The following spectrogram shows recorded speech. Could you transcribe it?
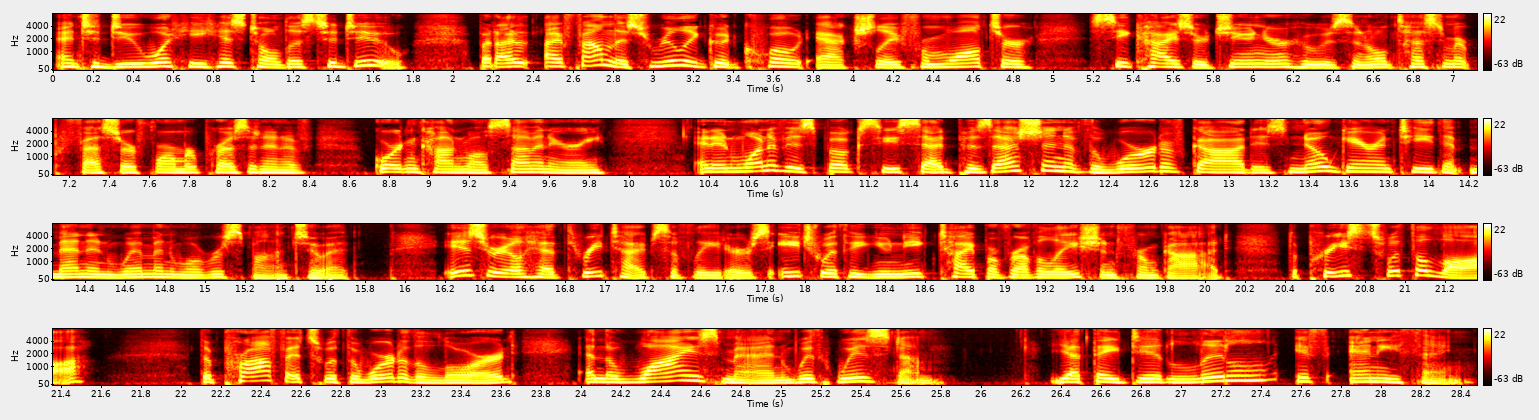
and to do what he has told us to do. But I, I, found this really good quote actually from Walter C. Kaiser Jr., who is an Old Testament professor, former president of Gordon Conwell Seminary. And in one of his books, he said, Possession of the Word of God is no guarantee that men and women will respond to it. Israel had three types of leaders, each with a unique type of revelation from God the priests with the law, the prophets with the word of the Lord, and the wise men with wisdom. Yet they did little, if anything,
